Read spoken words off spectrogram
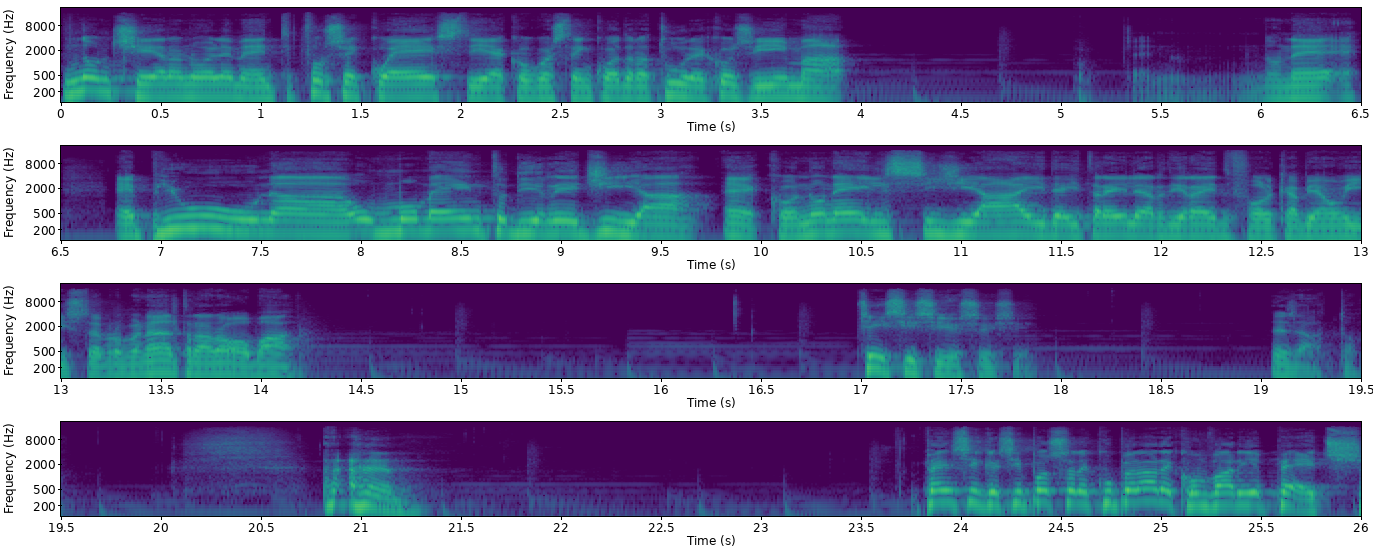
Non c'erano elementi, forse questi, ecco, queste inquadrature così, ma non è, è più una, un momento di regia, ecco, non è il CGI dei trailer di Redfall che abbiamo visto, è proprio un'altra roba. Sì, sì, sì, sì, sì. Esatto. Pensi che si possa recuperare con varie patch?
